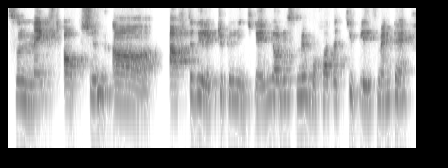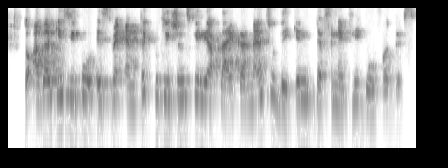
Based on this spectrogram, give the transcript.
so next option after electrical engineering और इसमें बहुत अच्छी प्लेसमेंट है। तो अगर किसी को इसमें एमटेक पोजीशंस के लिए अप्लाई करना है so they can definitely go for this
